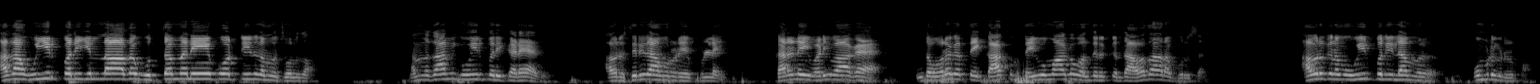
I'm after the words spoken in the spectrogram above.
அதான் உயிர் பலி இல்லாத உத்தமனே போற்றின்னு நம்ம சொல்லுதோம். நம்ம சாமிக்கு உயிர் பலி கிடையாது. அவர் ஸ்ரீராமருடைய பிள்ளை. கருணை வடிவாக இந்த உலகத்தை காக்கும் தெய்வமாக வந்திருக்கின்ற அவதார புருஷன். அவருக்கு நம்ம உயிர் பலி இல்லாமல் கும்பிட்டுக்கிட்டு இருக்கோம்.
